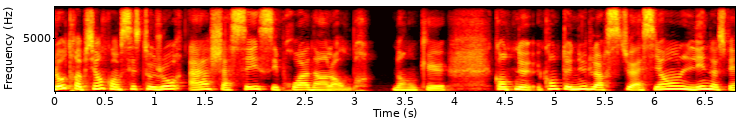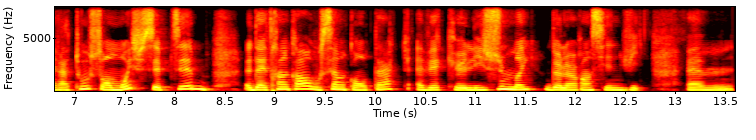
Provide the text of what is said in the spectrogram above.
L'autre option consiste toujours à chasser ses proies dans l'ombre. Donc, euh, compte, tenu de leur situation, les Nosferatu sont moins susceptibles d'être encore aussi en contact avec les humains de leur ancienne vie. Euh,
